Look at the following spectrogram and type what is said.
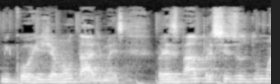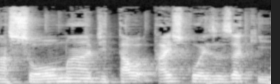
me corrige à vontade, mas, por exemplo, ah, preciso de uma soma de tal, tais coisas aqui.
